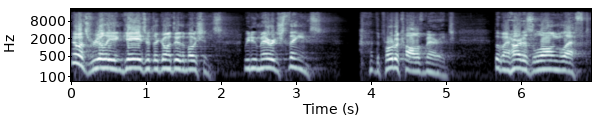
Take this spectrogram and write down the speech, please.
No one's really engaged, but they're going through the motions. We do marriage things, the protocol of marriage, but my heart is long left.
